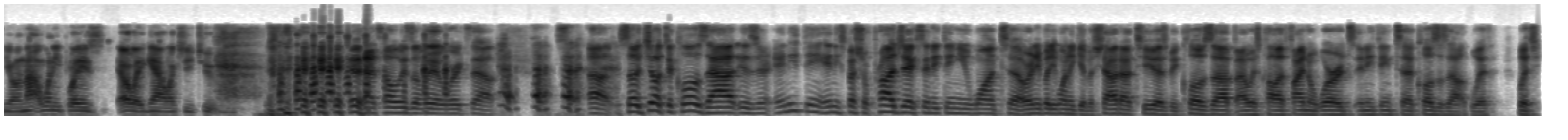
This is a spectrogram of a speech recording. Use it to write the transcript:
you know, not when he plays LA Galaxy too. That's always the way it works out. Uh, so, Joe, to close out, is there anything, any special projects, anything you want to, or anybody want to give a shout out to as we close up? I always call it final words. Anything to close us out with with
